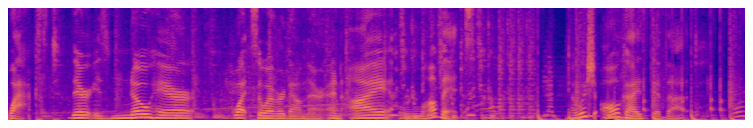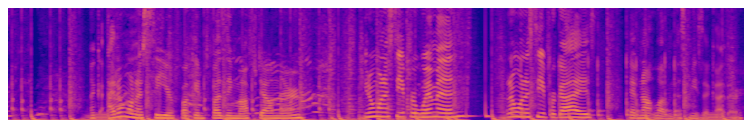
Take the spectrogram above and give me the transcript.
waxed. There is no hair whatsoever down there, and I love it. I wish all guys did that. Like, I don't want to see your fucking fuzzy muff down there. You don't want to see it for women. I don't want to see it for guys. Okay, I'm not loving this music either.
